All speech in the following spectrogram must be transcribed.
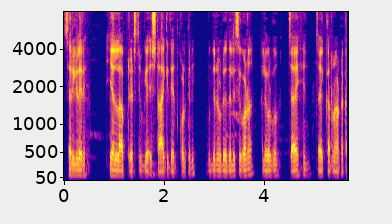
ಸರಿ ಗೆಳೆಯರಿ, ಎಲ್ಲ ಅಪ್ಡೇಟ್ಸ್ ನಿಮ್ಗೆ ಇಷ್ಟ ಆಗಿದೆ ಅಂದ್ಕೊಳ್ತೀನಿ. ಮುಂದಿನ ವಿಡಿಯೋದಲ್ಲಿ ಸಿಗೋಣ. ಅಲ್ಲಿವರೆಗೂ ಜೈ ಹಿಂದ್, ಜೈ ಕರ್ನಾಟಕ.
